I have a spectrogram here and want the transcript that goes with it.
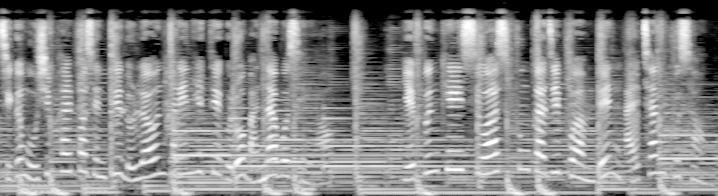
지금 58% 놀라운 할인 혜택으로 만나보세요. 예쁜 케이스와 스푼까지 포함된 알찬 구성.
